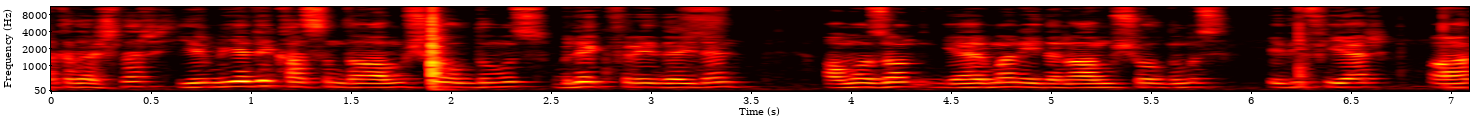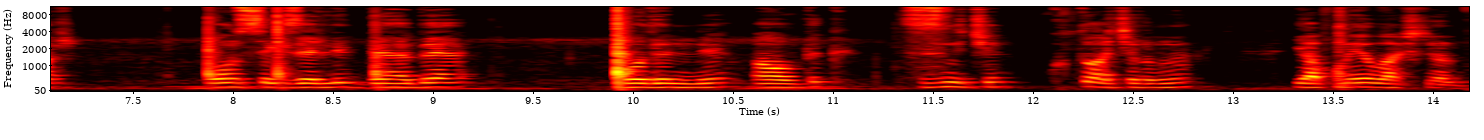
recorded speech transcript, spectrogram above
Arkadaşlar 27 Kasım'da almış olduğumuz Black Friday'den Amazon Germany'den almış olduğumuz Edifier R 1850 DB modelini aldık. Sizin için kutu açılımını yapmaya başlayalım.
